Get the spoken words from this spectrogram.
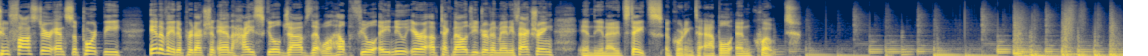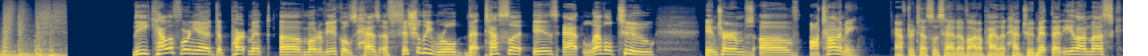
to foster and support the innovative production and high skilled jobs that will help fuel a new era of technology driven manufacturing in the United States, according to Apple. End quote. The California Department of Motor Vehicles has officially ruled that Tesla is at level two in terms of autonomy, after Tesla's head of autopilot had to admit that Elon Musk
